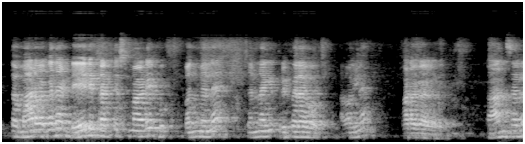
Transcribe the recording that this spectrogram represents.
ಇಂಥ ಮಾಡ್ಬೇಕಾದ್ರೆ ಡೈಲಿ ಪ್ರಾಕ್ಟೀಸ್ ಮಾಡಿ ಬುಕ್ ಬಂದ್ಮೇಲೆ ಚೆನ್ನಾಗಿ ಪ್ರಿಪೇರ್ ಆಗೋದು ಅವಾಗಲೇ ಮಾಡೋಕ್ಕಾಗೋದು ఆన్సర్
